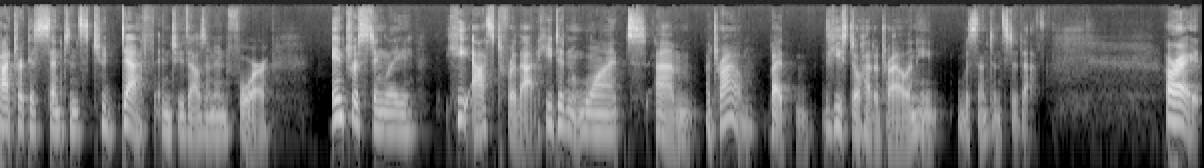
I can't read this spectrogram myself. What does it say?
Patrick is sentenced to death in 2004. Interestingly, he asked for that. He didn't want um, a trial, but he still had a trial and he was sentenced to death. All right.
